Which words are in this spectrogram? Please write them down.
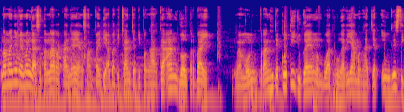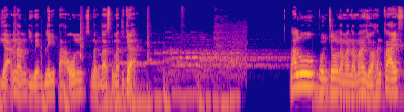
Namanya memang nggak setenar rekannya yang sampai diabadikan jadi penghargaan gol terbaik. Namun, peran Hidekuti juga yang membuat Hungaria menghajar Inggris 3-6 di Wembley tahun 1953. Lalu muncul nama-nama Johan Cruyff,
